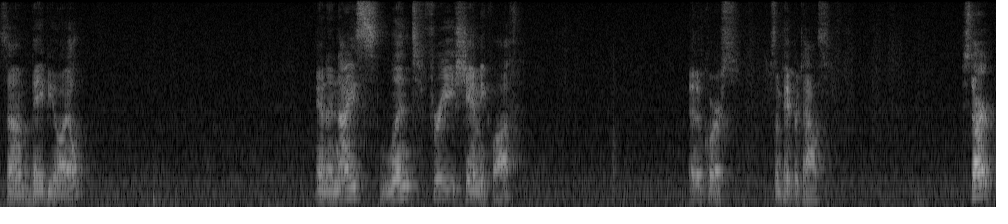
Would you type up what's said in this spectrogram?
some baby oil, and a nice lint-free chamois cloth, and of course, some paper towels. Start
